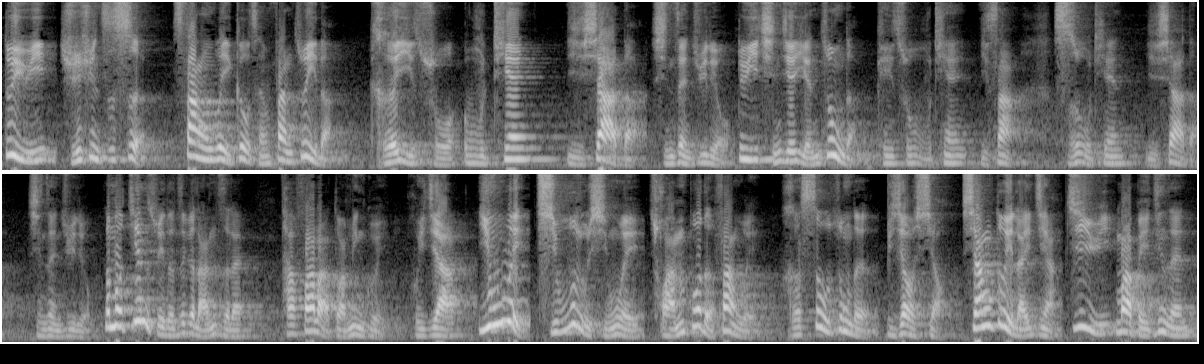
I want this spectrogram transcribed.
对于寻衅滋事尚未构成犯罪的，可以处五天。以下的行政拘留，对于情节严重的，可以处五天以上十五天以下的行政拘留。那么建水的这个男子呢，他发了短命鬼回家，因为其侮辱行为传播的范围和受众的比较小，相对来讲，基于骂北京人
